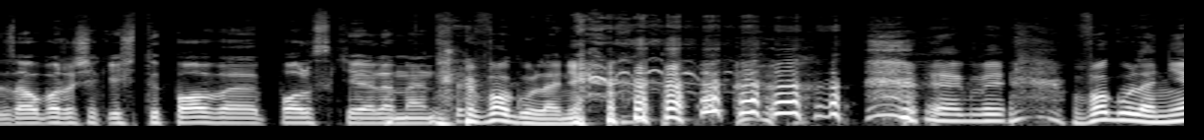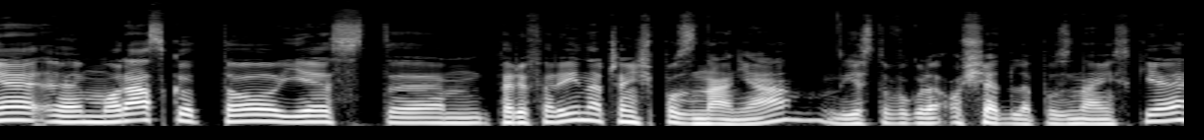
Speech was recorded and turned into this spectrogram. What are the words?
zauważysz jakieś typowe polskie elementy? w ogóle nie. Jakby w ogóle nie. E, Morasko to jest peryferyjna część Poznania. Jest to w ogóle osiedle poznańskie,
